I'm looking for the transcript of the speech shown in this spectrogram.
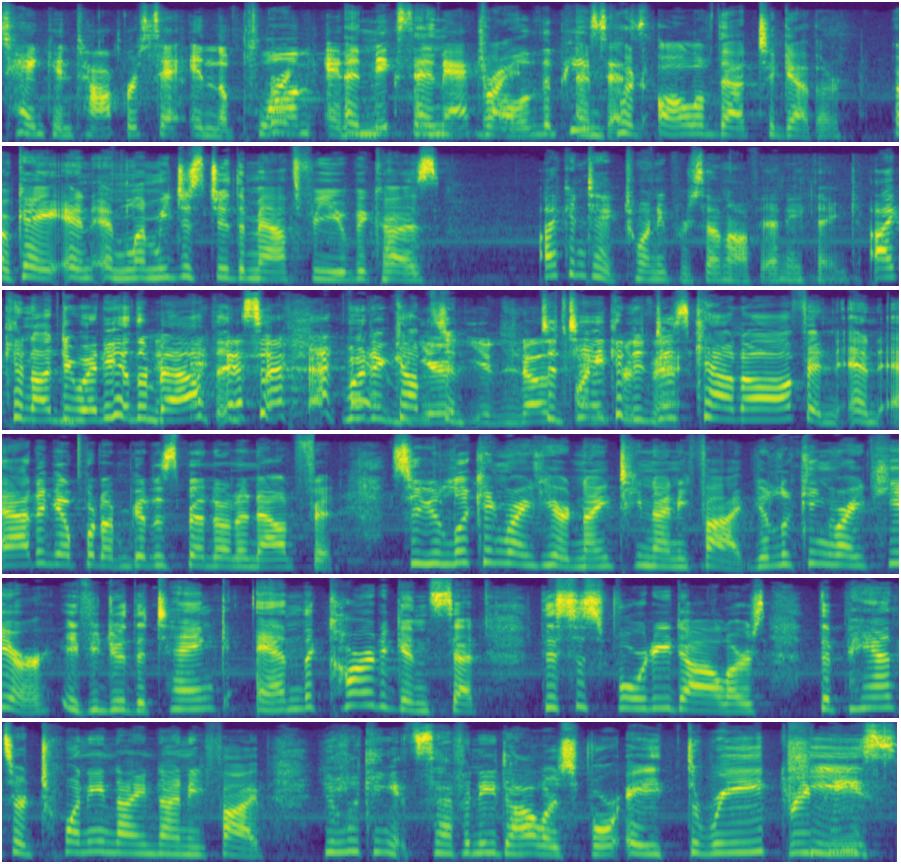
tank and topper set in the plum Right, and, mix and, match right, all of the pieces. And put all of that together. Okay, and, and let me just do the math for you because I can take 20% off anything. I cannot do any other math except when it comes to, know to taking a discount off and, and adding up what I'm gonna spend on an outfit. So you're looking right here, 19.95. You're looking right here, if you do the tank and the cardigan set, this is $40. The pants are $29.95. You're looking at $70 for a three-piece, Three-piece.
